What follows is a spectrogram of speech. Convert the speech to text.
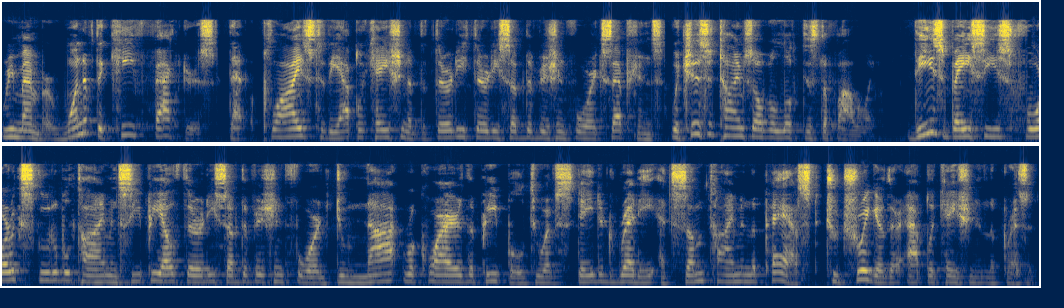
Remember, one of the key factors that applies to the application of the 3030 subdivision 4 exceptions, which is at times overlooked, is the following. These bases for excludable time in CPL 30 subdivision 4 do not require the people to have stated ready at some time in the past to trigger their application in the present.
